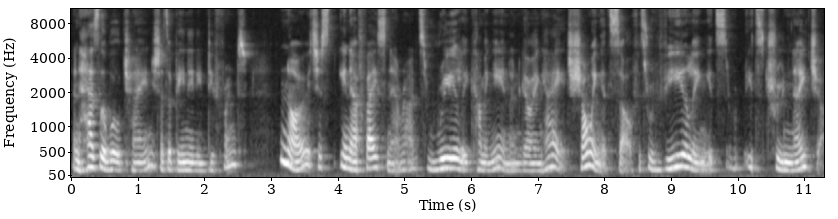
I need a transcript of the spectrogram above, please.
And has the world changed? Has it been any different? No, it's just in our face now, right? It's really coming in and going, hey, it's showing itself, it's revealing its, its true nature.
